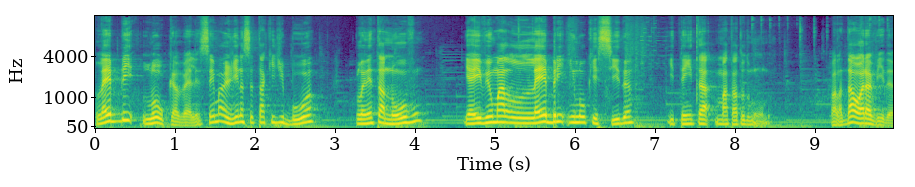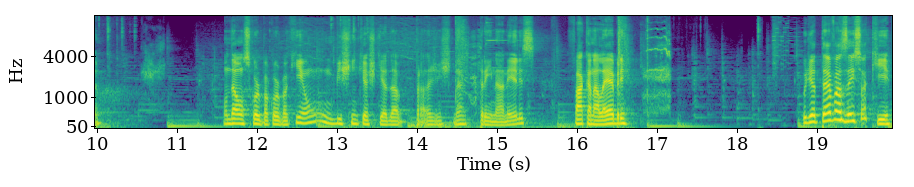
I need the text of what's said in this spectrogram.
Lebre louca, velho. Você imagina, você tá aqui de boa, planeta novo, e aí vem uma lebre enlouquecida e tenta matar todo mundo. Fala, da hora a vida. Vamos dar uns corpo a corpo aqui. É um bichinho que acho que ia dar pra gente, né, treinar neles. Faca na lebre. Podia até fazer isso aqui.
